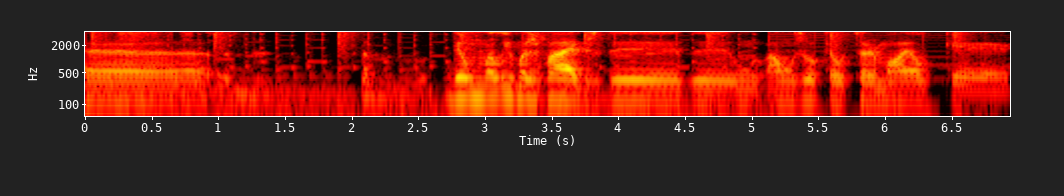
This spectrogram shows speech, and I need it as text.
Uh, Deu-me ali umas vibes de, de um, há um jogo que é o Turmoil, que é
